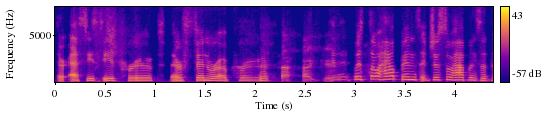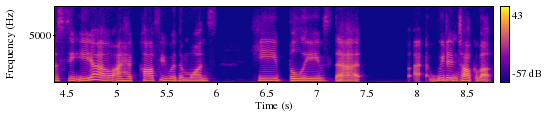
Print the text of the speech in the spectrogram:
They're SEC approved, they're FINRA approved. And it just so happens, it just so happens that the CEO, I had coffee with him once. He believes that uh, we didn't talk about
